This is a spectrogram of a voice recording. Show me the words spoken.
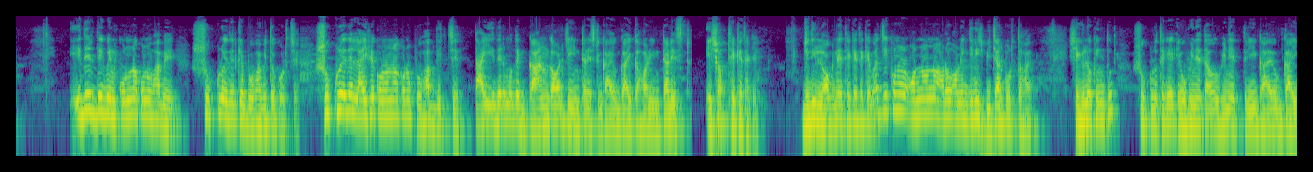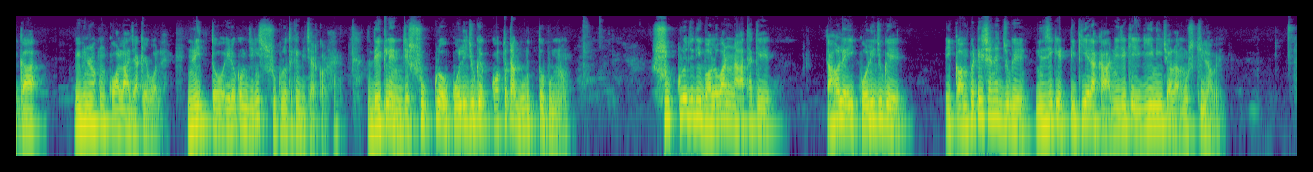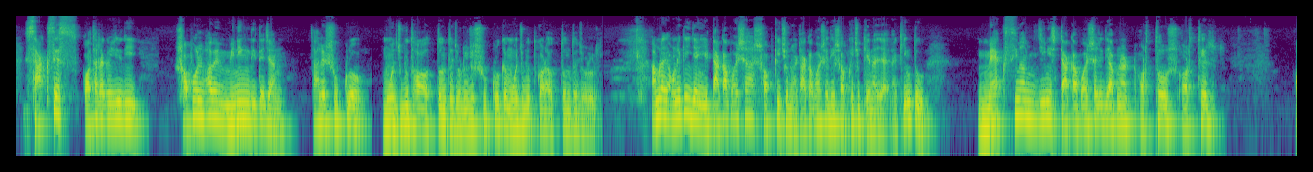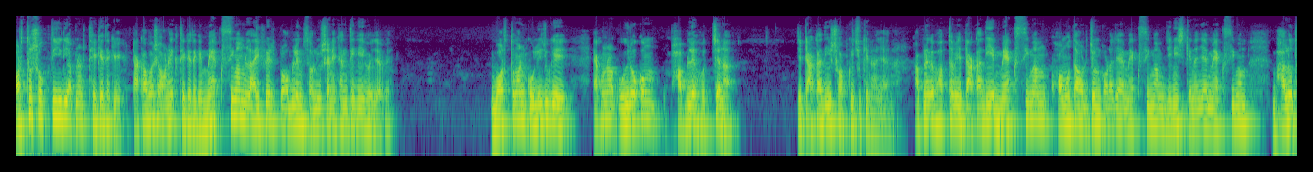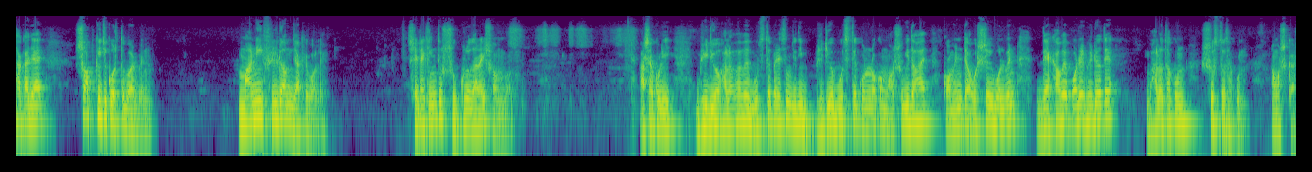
এদের দেখবেন কোনো না কোনোভাবে শুক্র এদেরকে প্রভাবিত করছে। শুক্র এদের লাইফে কোনো না কোনো প্রভাব দিচ্ছে, তাই এদের মধ্যে গান গাওয়ার যে ইন্টারেস্ট গায়ক, গায়িকা হওয়ার ইন্টারেস্ট এইসব থেকে থাকে। যদি লগ্নে থেকে থেকে বা যে কোনো অন্য অন্য আরও অনেক জিনিস বিচার করতে হয়, সেগুলো কিন্তু শুক্র থেকে অভিনেতা, অভিনেত্রী, গায়ক, গায়িকা, বিভিন্ন রকম কলা যাকে বলে, নৃত্য এরকম জিনিস শুক্র থেকে বিচার করা হয়। দেখলেন যে শুক্র কলিযুগে কতটা গুরুত্বপূর্ণ। শুক্র যদি বলবান না থাকে তাহলে এই কলিযুগে এই কম্পিটিশনের যুগে নিজেকে টিকিয়ে রাখা, নিজেকে এগিয়ে নিয়ে চলা মুশকিল হবে। সাকসেস কথাটাকে যদি সফলভাবে মিনিং দিতে চান, তাহলে শুক্র মজবুত হওয়া অত্যন্ত জরুরি। শুক্রকে মজবুত করা অত্যন্ত জরুরি। আমরা অনেকেই জানি টাকা পয়সা সব কিছু নয়, টাকা পয়সা দিয়ে সব কিছু কেনা যায় না। কিন্তু ম্যাক্সিমাম জিনিস টাকা পয়সা যদি আপনার অর্থ, অর্থের অর্থ শক্তি যদি আপনার থেকে থাকে, টাকা পয়সা অনেক থেকে থাকে ম্যাক্সিমাম লাইফের প্রবলেম সলিউশন এখান থেকেই হয়ে যাবে। বর্তমান কলিযুগে এখন আর ওই রকম ভাবলে হচ্ছে না যে টাকা দিয়ে সব কিছু কেনা যায় না। আপনাকে ভাবতে হবে যে টাকা দিয়ে ম্যাক্সিমাম ক্ষমতা অর্জন করা যায় ম্যাক্সিমাম জিনিস কেনা যায় ম্যাক্সিমাম ভালো থাকা যায় সব কিছু করতে পারবেন। মানি ফ্রিডম যাকে বলে, সেটা কিন্তু শুক্র দ্বারাই সম্ভব। আশা করি ভিডিও ভালোভাবে বুঝতে পেরেছেন। যদি ভিডিও বুঝতে কোনো রকম অসুবিধা হয়, কমেন্টে অবশ্যই বলবেন। দেখা হবে পরের ভিডিওতে। ভালো থাকুন, সুস্থ থাকুন। নমস্কার।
